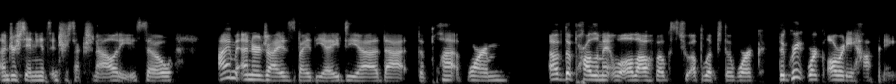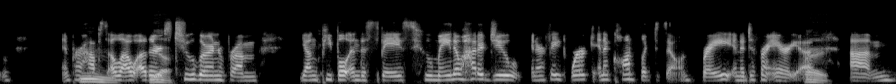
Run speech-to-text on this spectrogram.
understanding its intersectionality. So i'm energized by the idea that the platform of the parliament will allow folks to uplift the work, the great work already happening, and perhaps mm, allow others yeah. to learn from young people in the space who may know how to do interfaith work in a conflict zone, right, in a different area. Right. Um,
